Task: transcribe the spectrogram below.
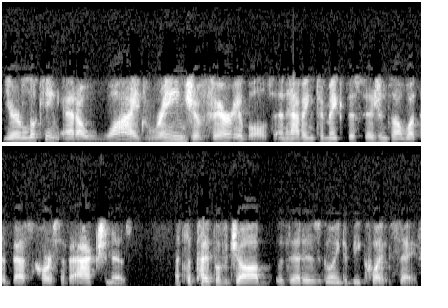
you're looking at a wide range of variables and having to make decisions on what the best course of action is. That's the type of job that is going to be quite safe.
